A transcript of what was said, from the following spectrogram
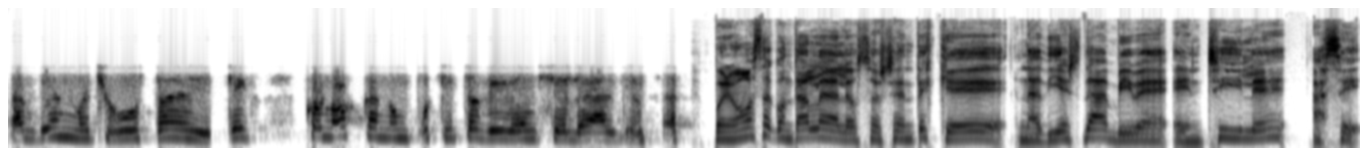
También mucho gusto y que conozcan un poquito vivencia de alguien. Bueno, vamos a contarle a los oyentes que Nadiezda vive en Chile hace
